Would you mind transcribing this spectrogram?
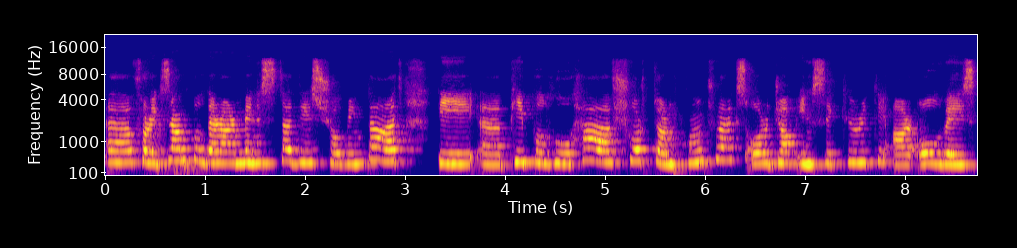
Uh, for example, there are many studies showing that the uh, people who have short-term contracts or job insecurity are always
